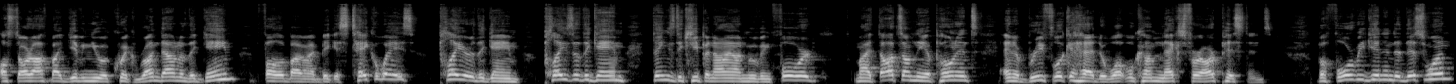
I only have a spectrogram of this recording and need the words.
I'll start off by giving you a quick rundown of the game, followed by my biggest takeaways, player of the game, plays of the game, things to keep an eye on moving forward, my thoughts on the opponent, and a brief look ahead to what will come next for our Pistons. Before we get into this one,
